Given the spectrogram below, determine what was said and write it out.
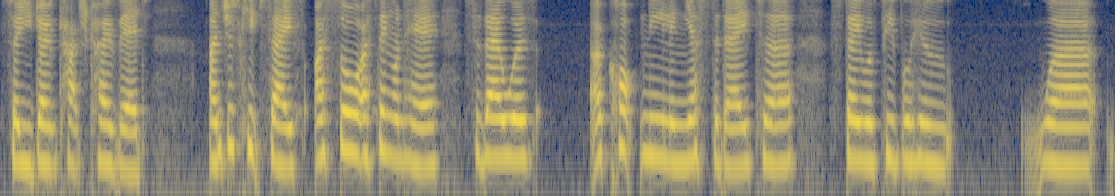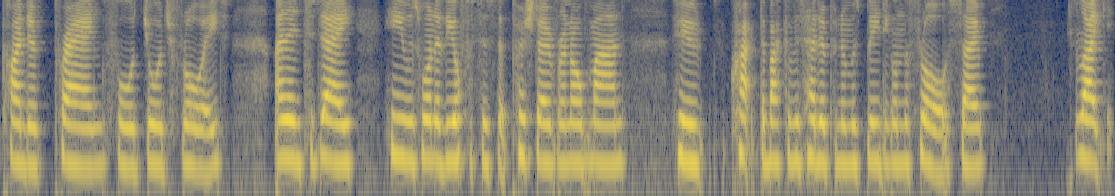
so you don't catch COVID and just keep safe. I saw a thing on here, so there was a cop kneeling yesterday to stay with people who were kind of praying for George Floyd, and then today he was one of the officers that pushed over an old man who cracked the back of his head open and was bleeding on the floor. So, like,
